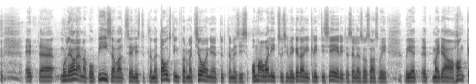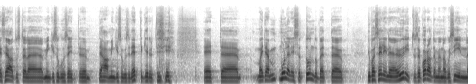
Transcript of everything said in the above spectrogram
et äh, mul ei ole nagu piisavalt sellist, ütleme, taustinformatsiooni, et ütleme siis omavalitsusi või kedagi kritiseerida selles osas või, või et, et ma ei tea, hankeseadustele mingisuguseid, teha mingisuguseid ettekirjutusi. et äh, ma ei tea, mulle lihtsalt tundub, et äh, juba selline ürituse korraldamine nagu siin,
